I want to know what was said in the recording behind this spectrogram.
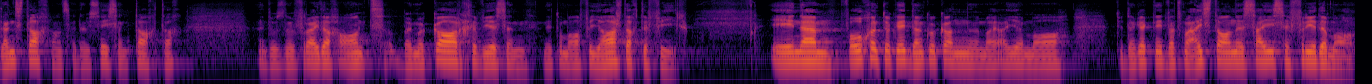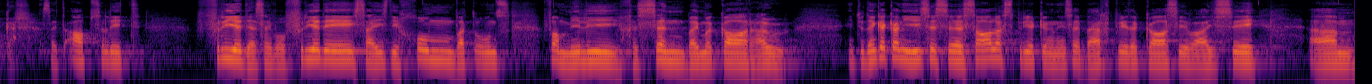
Dinsdag, dan sy nou 86. En dit was nou Vrydag aand bymekaar gewees en net om haar verjaarsdag te vier. En ehm um, volgende ook net dink ook aan my eie ma. Toe dink ek net wat my uitstaan is, sy is 'n vredemaker. Sy het absoluut vrede. Sy wil vrede hê. Sy is die gom wat ons familie, gesin bymekaar hou. En toe dink ek aan Jesus se saligspreking in sy bergpredikasie waar hy sê, ehm um,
